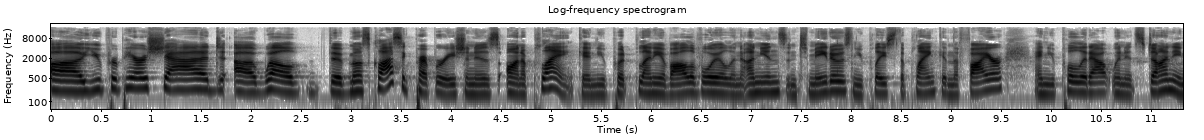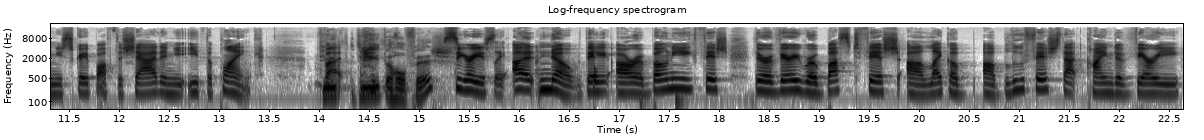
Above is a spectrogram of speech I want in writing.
Uh, you prepare shad. Uh, well, the most classic preparation is on a plank, and you put plenty of olive oil and onions and tomatoes, and you place the plank in the fire, and you pull it out when it's done, and you scrape off the shad, and you eat the plank. Do you, do you eat the whole fish? seriously, uh, no, they are a bony fish. They're a very robust fish, uh, like a, a bluefish. That kind of very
